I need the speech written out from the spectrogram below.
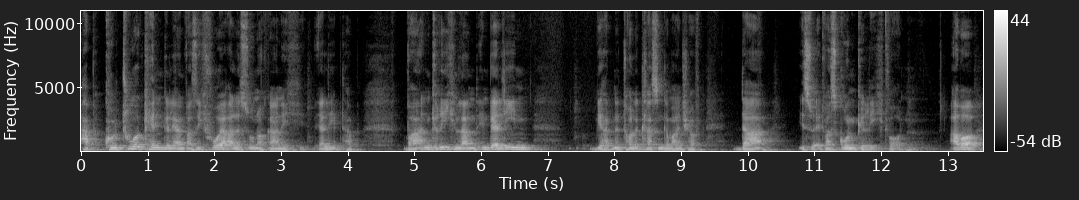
habe Kultur kennengelernt, was ich vorher alles so noch gar nicht erlebt habe. War in Griechenland, in Berlin. Wir hatten eine tolle Klassengemeinschaft. Da ist so etwas grundgelegt worden. Aber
